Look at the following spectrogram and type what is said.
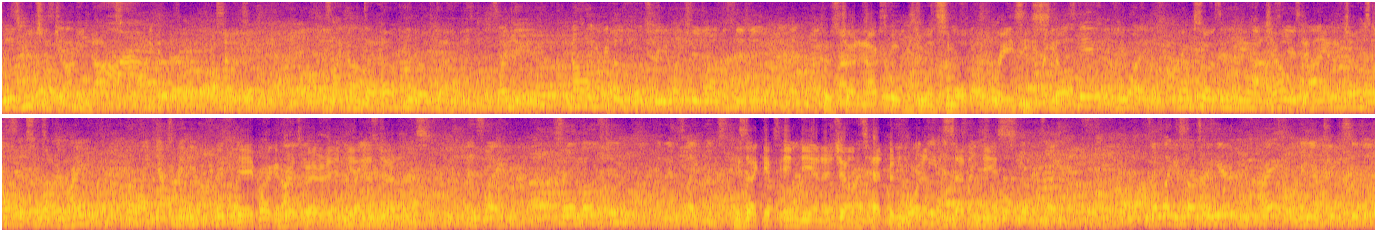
Please mention Johnny Knoxville. It's like What the hell? Who wrote that? it's like a, you know how you read those books where you like choose your own decision and then like Because Johnny Knoxville be doing some old crazy like in stuff. this game if you like Yeah, so is Indiana I don't know, Jones. say you're Indiana Jones and compares it's to left or Johnny right, but like you have to make it quick. Like, Yeah, he probably compares better to Indiana Jones. And it's like slow motion, and then it's like it's, He's like if Indiana Jones had been born in the 70s. It's like so it's like it starts right here, right? And then you have two decisions.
